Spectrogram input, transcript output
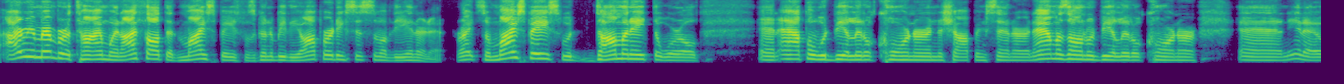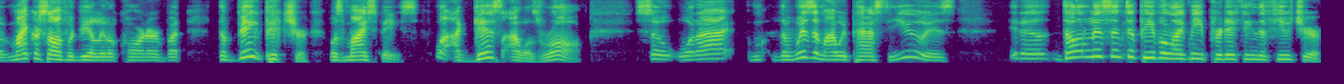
i remember a time when i thought that myspace was going to be the operating system of the internet right? So myspace would dominate the world and Apple would be a little corner in the shopping center, and Amazon would be a little corner, and you know, Microsoft would be a little corner, but the big picture was MySpace. Well, I guess I was wrong. So what I the wisdom I would pass to you is, you know, don't listen to people like me predicting the future.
